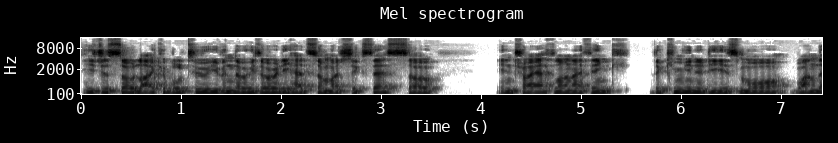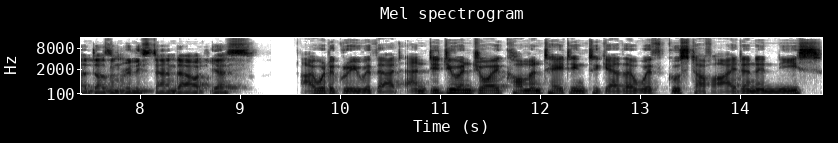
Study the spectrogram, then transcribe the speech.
he's just so likable too, even though he's already had so much success. So in triathlon, I think the community is more one that doesn't really stand out. Yes, I would agree with that. And did you enjoy commentating together with Gustav Iden in Nice?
